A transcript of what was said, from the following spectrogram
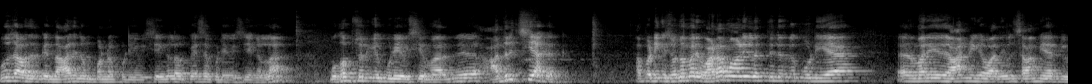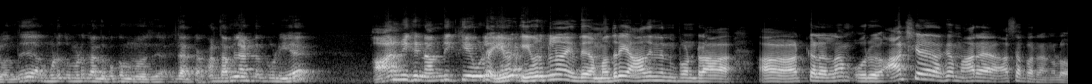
புதுசாக வந்திருக்க இந்த ஆதீனம் பண்ணக்கூடிய விஷயங்கள் அவர் பேசக்கூடிய விஷயங்கள்லாம் முகம் சுருக்கக்கூடிய விஷயமா இருக்குது அதிர்ச்சியாக இருக்குது அப்போ நீங்கள் சொன்ன மாதிரி வட மாநிலத்தில் இருக்கக்கூடிய அது மாதிரி ஆன்மீகவாதிகள் சாமியார்கள் வந்து முழுக்க முழுக்க அந்த பக்கம் இதாக இருக்காங்க. ஆனால் தமிழ்நாட்டில் இருக்கக்கூடிய ஆன்மீக நம்பிக்கை உள்ள இவ- இவர்களும் இந்த மதுரை ஆதீனம் போன்ற ஆட்கள் எல்லாம் ஒரு ஆட்சியாளராக மாற ஆசைப்படுறாங்களோ?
